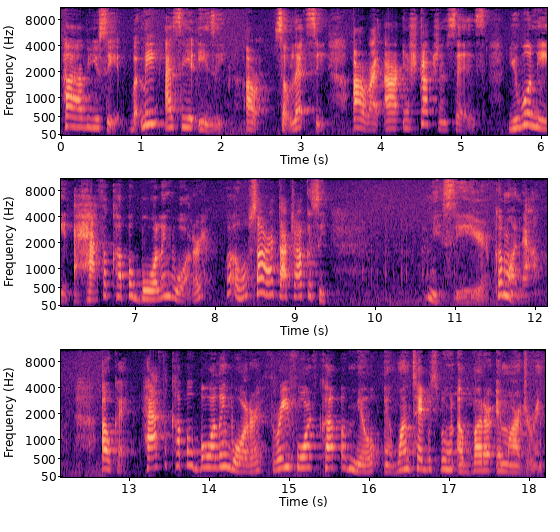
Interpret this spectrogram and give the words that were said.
however you see it. But me, I see it easy. Alright, so let's see. Alright, our instruction says you will need a half a cup of boiling water. Uh oh, sorry, I thought y'all could see let me see here. Come on now. Okay half a cup of boiling water 3 4 cup of milk and 1 tablespoon of butter and margarine.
